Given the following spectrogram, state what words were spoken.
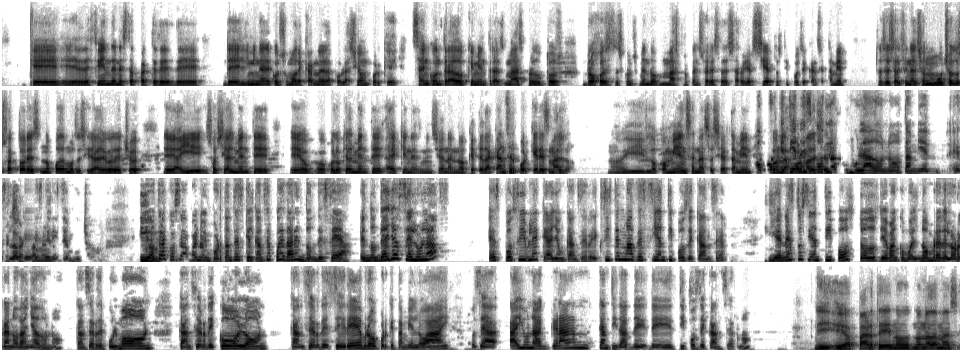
que defienden esta parte de, de eliminar el consumo de carne de la población, porque se ha encontrado que mientras más productos rojos estés consumiendo, más propenso eres a desarrollar ciertos tipos de cáncer también. Entonces, al final son muchos los factores, no podemos decir algo, de hecho, eh, ahí socialmente eh, o, coloquialmente hay quienes mencionan, ¿no? Que te da cáncer porque eres malo, ¿no? Y lo comienzan a asociar también con la forma de ser. acumulado, ¿no? También es lo que se dice mucho. Y otra cosa, bueno, importante es que el cáncer puede dar en donde sea. En donde haya células, es posible que haya un cáncer. Existen más de 100 tipos de cáncer y en estos 100 tipos, todos llevan como el nombre del órgano dañado, ¿no? Cáncer de pulmón, cáncer de colon, cáncer de cerebro, porque también lo hay. O sea, hay una gran cantidad de, tipos de cáncer, ¿no? Y, aparte, no, no nada más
